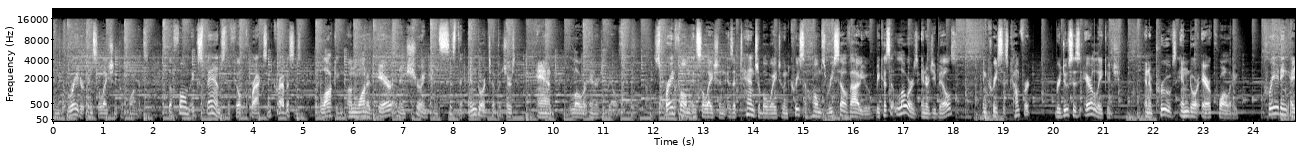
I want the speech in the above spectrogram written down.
and greater insulation performance. The foam expands to fill cracks and crevices, blocking unwanted air and ensuring consistent indoor temperatures and lower energy bills. Spray foam insulation is a tangible way to increase a home's resale value because it lowers energy bills, increases comfort, reduces air leakage, and improves indoor air quality creating a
